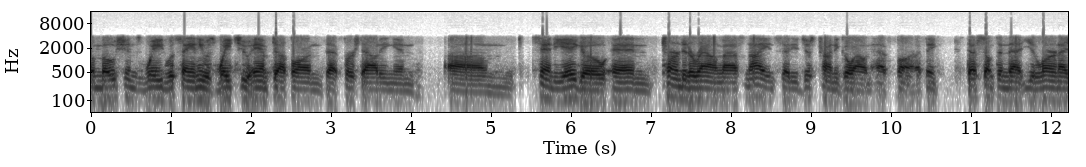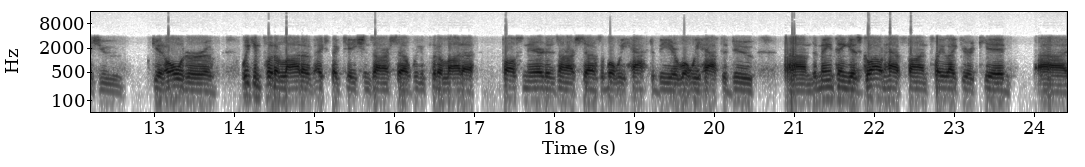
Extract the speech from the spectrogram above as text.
emotions, Wade was saying he was way too amped up on that first outing in um, San Diego and turned it around last night and said he's just trying to go out and have fun. I think that's something that you learn as you get older. Of we can put a lot of expectations on ourselves. We can put a lot of false narratives on ourselves of what we have to be or what we have to do. Um, the main thing is go out and have fun, play like you're a kid, uh,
